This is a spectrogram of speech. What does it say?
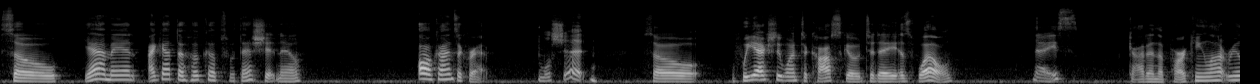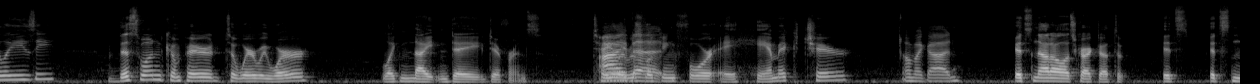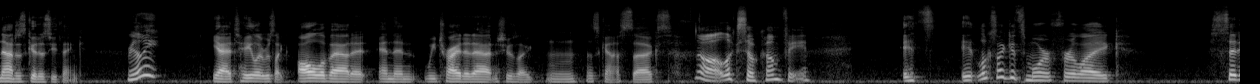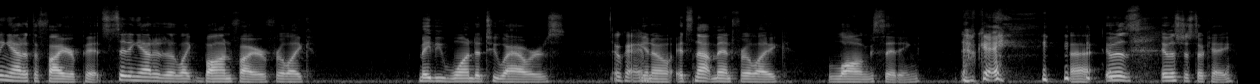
So, yeah, man, I got the hookups with that shit now. All kinds of crap. Well, shit. So, we actually went to Costco today as well. Nice. Got in the parking lot really easy. This one compared to where we were, like night and day difference. Taylor I was bet. looking for a hammock chair. Oh my god. It's not all it's cracked up to it's it's not as good as you think. Really? Yeah, Taylor was like all about it, and then we tried it out, and she was like, mm, "This kind of sucks." Oh, it looks so comfy. It's it looks like it's more for like sitting out at the fire pit, sitting out at a like bonfire for like maybe one to two hours. Okay. You know, it's not meant for like long sitting. Okay. Uh, it was it was just okay.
